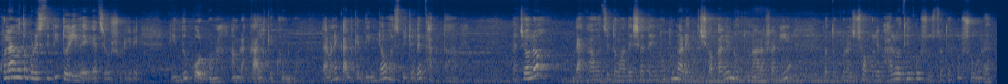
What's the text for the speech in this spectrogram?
খোলার মতো পরিস্থিতি তৈরি হয়ে গেছে ওর শরীরে, কিন্তু করব না, আমরা কালকে খুলবো। তার মানে কালকের দিনটাও হসপিটালে থাকতে হবে। তা চলো, দেখা হচ্ছে তোমাদের সাথে নতুন আরেকটি সকালে, নতুন আশা নিয়ে। ততক্ষণে সকলে ভালো থেকো, সুস্থ থেকো, শুভরাত্রি।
